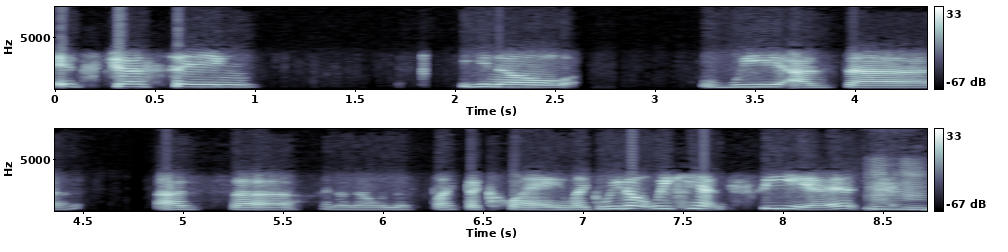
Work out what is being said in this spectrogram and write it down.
it's just saying you know we as the as the I don't know when this like the clay. Like we don't we can't see it mm-hmm.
